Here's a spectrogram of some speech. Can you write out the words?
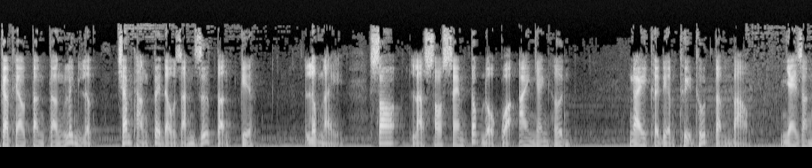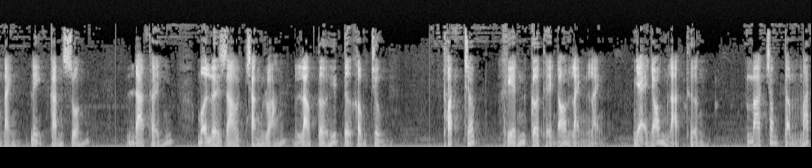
Kéo theo tầng tầng linh lực Chém thẳng tới đầu rắn dữ tận kia. Lúc này, So là so xem tốc độ của ai nhanh hơn. Ngay thời điểm Thụy thú tầm bảo Nhai răng nanh định cắn xuống. Đã thấy một lưỡi dao trắng loáng Lao tới từ không trung. Thoát chốc, khiến cơ thể nó lạnh lạnh, Nhẹ nhõm lạ thường. Mà trong tầm mắt,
